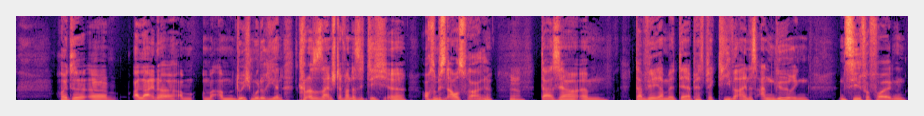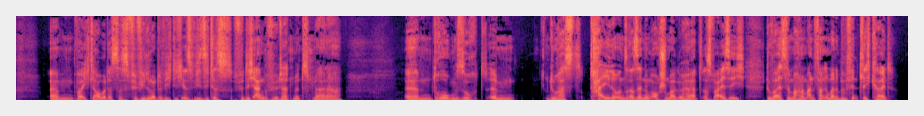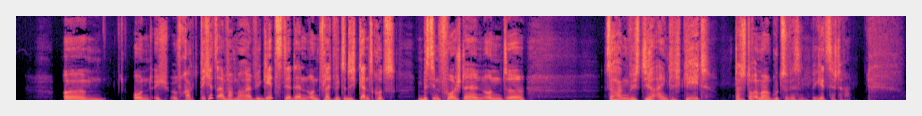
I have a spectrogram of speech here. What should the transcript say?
heute äh, alleine am, am, am Durchmoderieren. Es kann also sein, Stefan, dass ich dich äh, auch so ein bisschen ausfrage. Ja. Da ist ja, ähm, da wir ja mit der Perspektive eines Angehörigen ein Ziel verfolgen, ähm, weil ich glaube, dass das für viele Leute wichtig ist, wie sich das für dich angefühlt hat mit meiner ähm, Drogensucht. Ähm, du hast Teile unserer Sendung auch schon mal gehört, das weiß ich. Du weißt, wir machen am Anfang immer eine Befindlichkeit. Ähm, und ich frage dich jetzt einfach mal, wie geht's dir denn? Und vielleicht willst du dich ganz kurz ein bisschen vorstellen und äh, sagen, wie es dir eigentlich geht. Das ist doch immer gut zu wissen. Wie geht's dir, Stefan?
